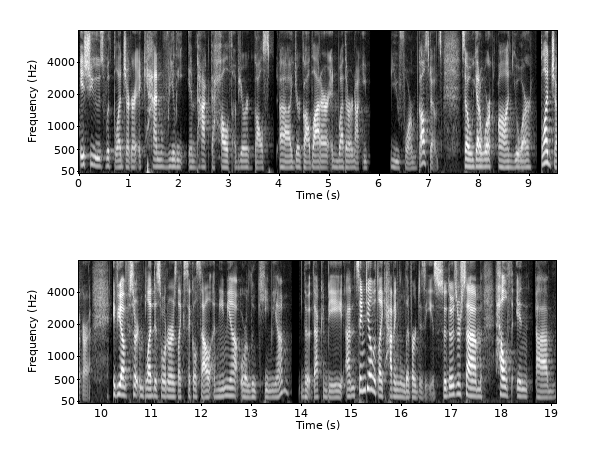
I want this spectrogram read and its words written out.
issues with blood sugar it can really impact the health of your gall uh, your gallbladder and whether or not you you form gallstones. So we got to work on your blood sugar. If you have certain blood disorders like sickle cell anemia or leukemia, that can be and same deal with like having liver disease. So those are some health in um,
